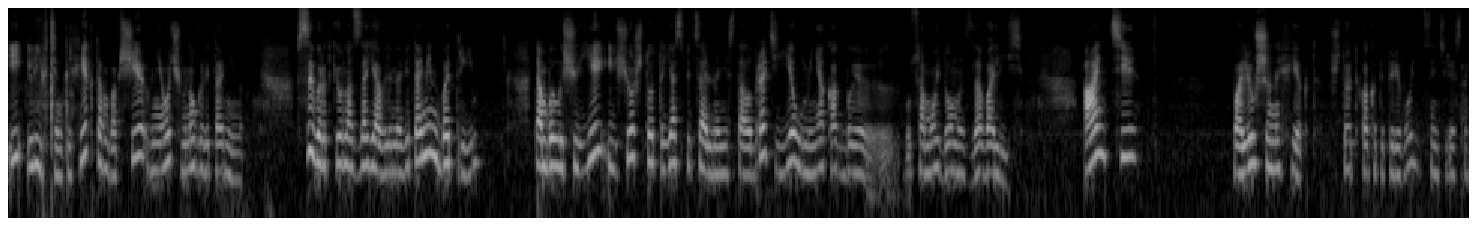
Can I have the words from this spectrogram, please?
и лифтинг-эффектом. Вообще в ней очень много витаминов. В сыворотке у нас заявлено витамин В3, там был еще Е и еще что-то. Я специально не стала брать. Е у меня как бы э, у самой дома завались. Анти полюшен эффект. Что это, как это переводится, интересно.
